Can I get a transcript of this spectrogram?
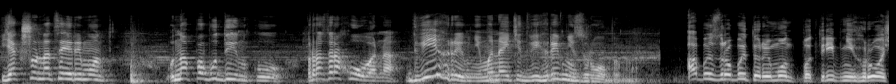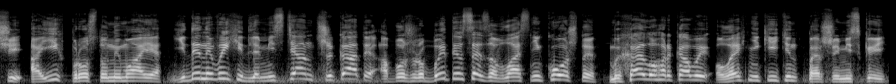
Якщо на цей ремонт на по будинку розраховано 2 гривні, ми на ці 2 гривні зробимо. Аби зробити ремонт, потрібні гроші, а їх просто немає. Єдиний вихід для містян чекати або ж робити все за власні кошти. Михайло Гаркавий, Олег Нікітін, перший міський.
